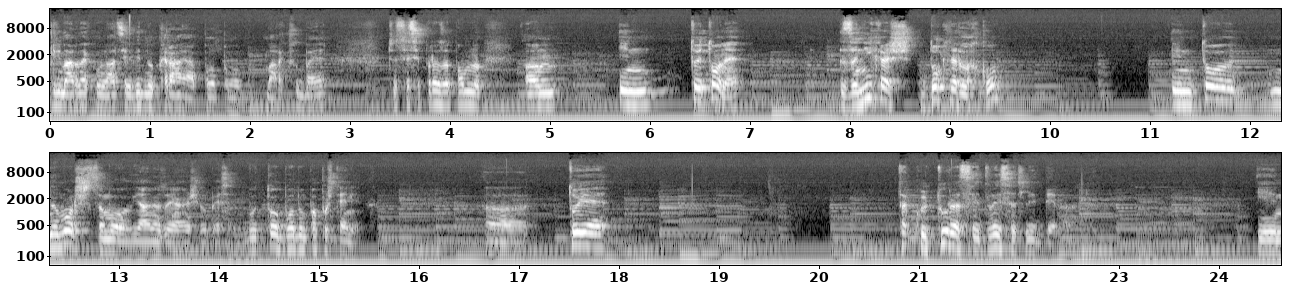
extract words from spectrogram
Primarna akumulacija je vedno kraja po, po Marksu, baje, če ste si prav zapomnil. Um, in to je to, ne. Zanikaš, dokler lahko. In to ne moreš samo Jana Zajanša obesiti, bo, to bodo pa pošteni. Uh, to je ta kultura se je 20 let delala. In,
